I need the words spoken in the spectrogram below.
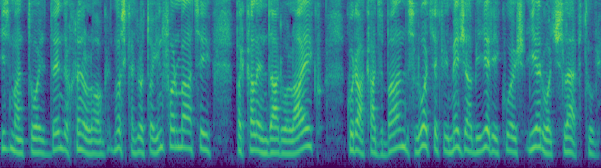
izmantoja dendrochronologa noskaidroto informāciju par kalendāro laiku, kurā kāds bandas locekļi mežā bija ierīkojuši ieroču slēptuvi.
